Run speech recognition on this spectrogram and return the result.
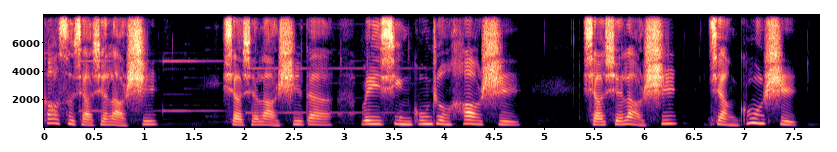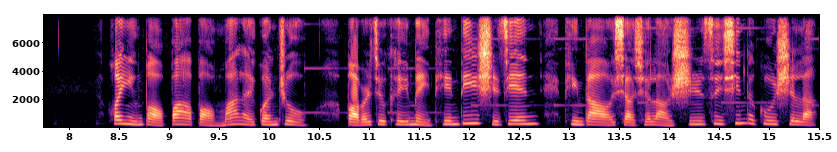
告诉小雪老师，小雪老师的微信公众号是“小雪老师讲故事”，欢迎宝爸宝妈来关注，宝贝就可以每天第一时间听到小雪老师最新的故事了。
